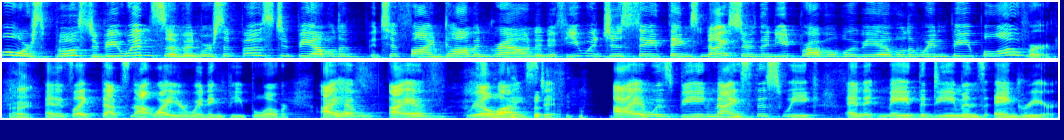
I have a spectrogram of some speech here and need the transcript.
"Well, we're supposed to be winsome and we're supposed to be able to to find common ground. And if you would just say things nicer, then you'd probably be able to win people over." Right. And it's like that's not why you're winning people over. I have I have realized it. I was being nice this week and it made the demons angrier.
